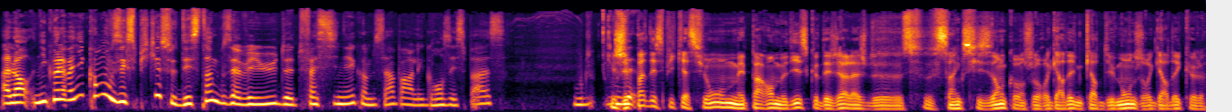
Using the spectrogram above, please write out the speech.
Alors, Nicolas Vanier, comment vous expliquez ce destin que vous avez eu d'être fasciné comme ça par les grands espaces? Vous- vous J'ai pas d'explication. Mes parents me disent que déjà à l'âge de 5-6 ans, quand je regardais une carte du monde, je regardais que le,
